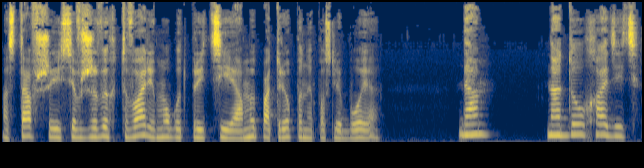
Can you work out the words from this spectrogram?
Оставшиеся в живых твари могут прийти, а мы потрепаны после боя. Да, надо уходить,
